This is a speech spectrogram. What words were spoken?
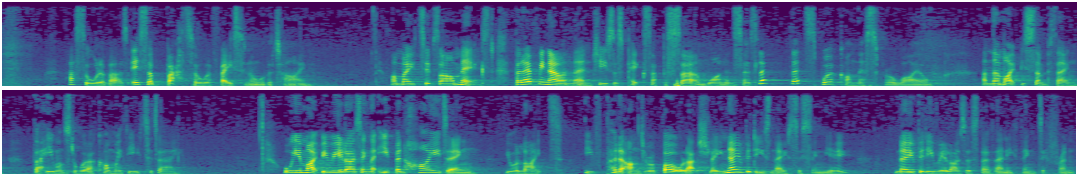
That's all of us. It's a battle we're facing all the time. Our motives are mixed, but every now and then Jesus picks up a certain one and says, Let, Let's work on this for a while. And there might be something that he wants to work on with you today. Or you might be realizing that you've been hiding your light You've put it under a bowl, actually. Nobody's noticing you. Nobody realizes there's anything different.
